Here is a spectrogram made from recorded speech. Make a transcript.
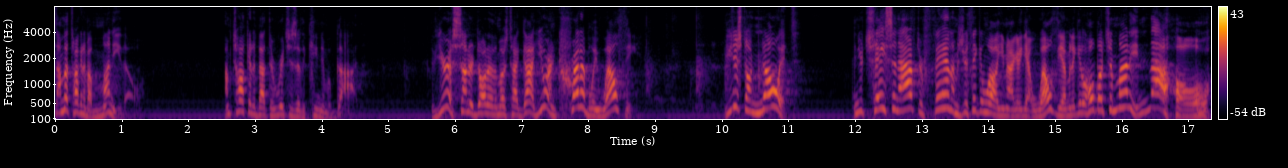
I'm not talking about money, though. I'm talking about the riches of the kingdom of God. If you're a son or daughter of the Most High God, you are incredibly wealthy. You just don't know it. And you're chasing after phantoms. You're thinking, well, you're not going to get wealthy. I'm going to get a whole bunch of money. No.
